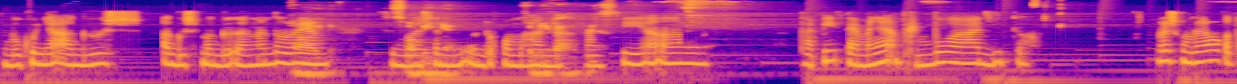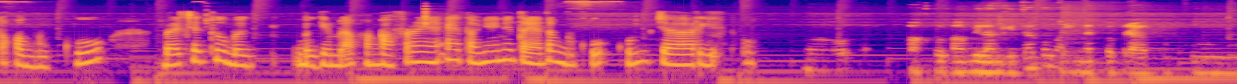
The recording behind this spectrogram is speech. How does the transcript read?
bukunya Agus Agus Magelangan tuh loh oh, yang iya. sebuah seni untuk memahami kasih uh, tapi temanya perempuan gitu. Terus kemudian aku ke toko buku baca tuh bag bagian belakang covernya. Eh taunya ini ternyata buku kumcer gitu waktu kamu bilang gitu aku ingat beberapa buku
